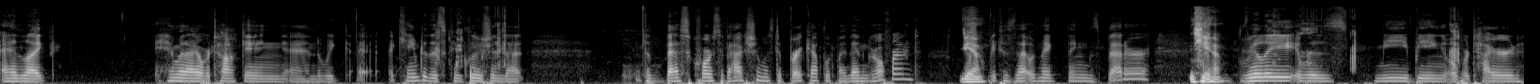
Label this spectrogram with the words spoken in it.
and like him and I were talking, and we I- I came to this conclusion that the best course of action was to break up with my then girlfriend yeah because that would make things better. yeah Really, it was me being overtired.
